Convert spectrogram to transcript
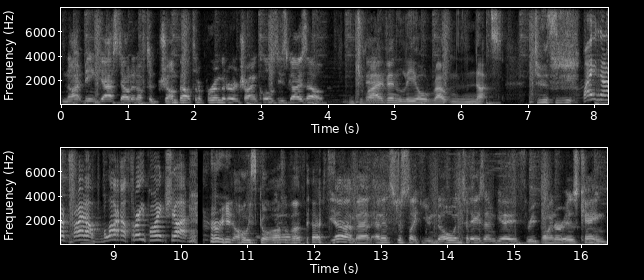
not being gassed out enough to jump out to the perimeter and try and close these guys out. driving Leo Rautins' nuts. Just Why you gonna try to block a three-point shot? he'd always go off Yeah. about that. Yeah, man. And it's just like, you know, in today's NBA, three pointer is king.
